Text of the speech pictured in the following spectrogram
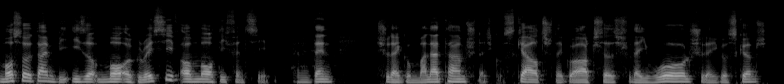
most of the time be either more aggressive or more defensive. And then should I go Man-at-Arms? Should I go Scout? Should I go Archers? Should I Wall? Should I go Skirmish?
